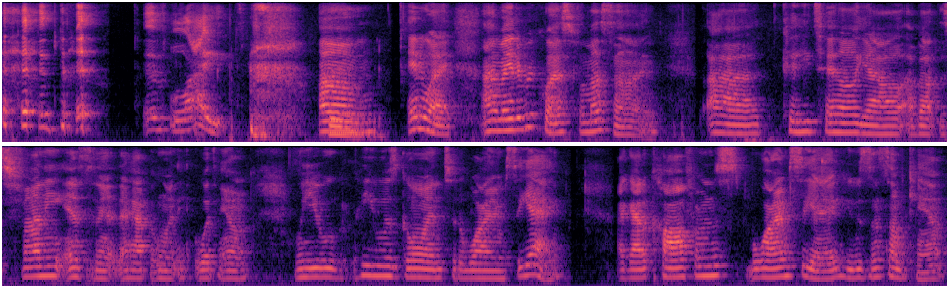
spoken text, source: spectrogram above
it's light. Um. Anyway, I made a request for my son. Uh, could he tell y'all about this funny incident that happened with, with him when he he was going to the YMCA? I got a call from the YMCA. He was in some camp.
